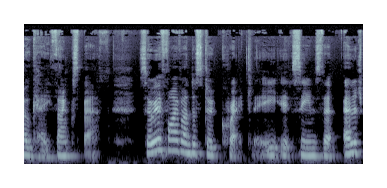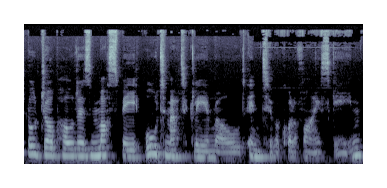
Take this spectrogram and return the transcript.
Okay, thanks, Beth. So, if I've understood correctly, it seems that eligible job holders must be automatically enrolled into a qualifying scheme.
